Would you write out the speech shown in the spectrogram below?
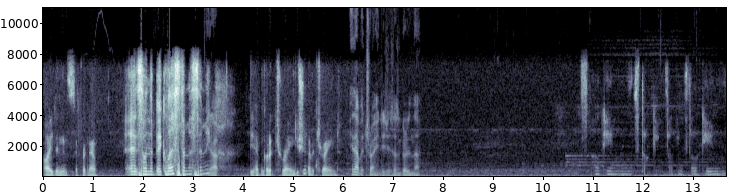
Hiding is separate now. It's on the big list, I'm assuming. Yeah. You haven't got it trained. You should have it trained. He'd have it trained. He just hasn't got it in there. Stalking, stalking, stalking, stalking.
